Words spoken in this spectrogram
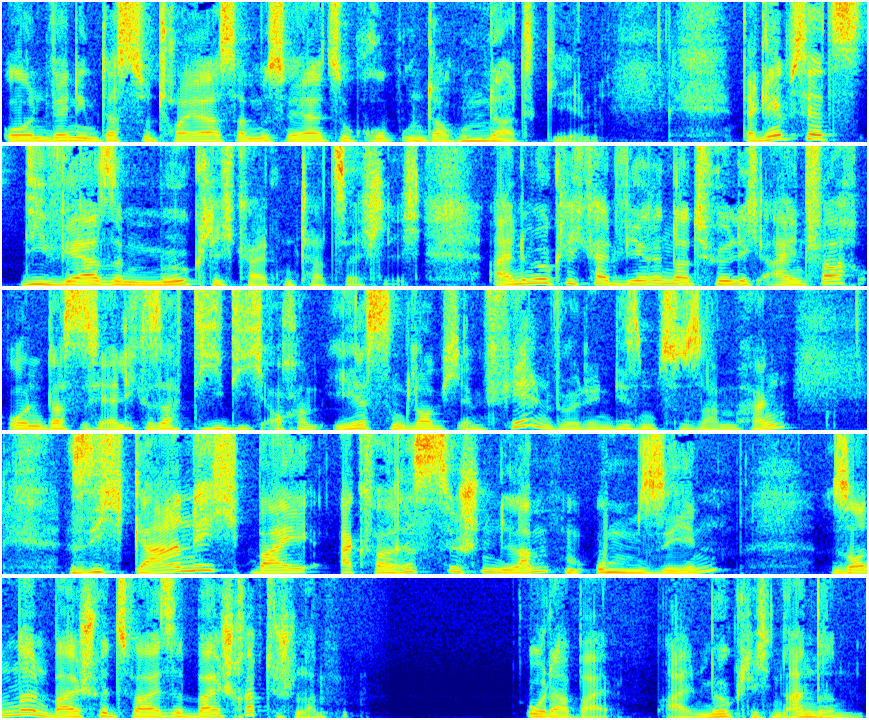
Und wenn ihm das zu teuer ist, dann müssen wir halt so grob unter 100 gehen. Da gäbe es jetzt diverse Möglichkeiten tatsächlich. Eine Möglichkeit wäre natürlich einfach, und das ist ehrlich gesagt die, die ich auch am ehesten, glaube ich, empfehlen würde in diesem Zusammenhang, sich gar nicht bei aquaristischen Lampen umsehen, sondern beispielsweise bei Schreibtischlampen. Oder bei allen möglichen anderen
